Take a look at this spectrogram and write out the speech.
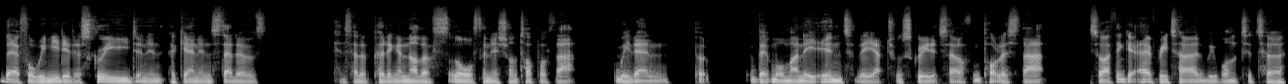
Therefore we needed a screed. And in, again, instead of, instead of putting another floor finish on top of that, we then put a bit more money into the actual screed itself and polished that. So I think at every turn we wanted to,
